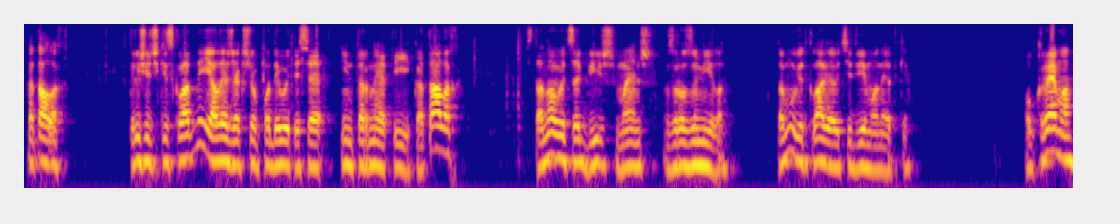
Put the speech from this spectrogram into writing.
Каталог трішечки складний, але ж якщо подивитися інтернет і каталог, становиться більш-менш зрозуміло. Тому відклав я оці дві монетки. Окремо.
